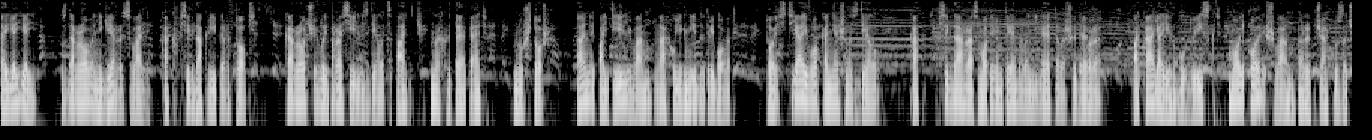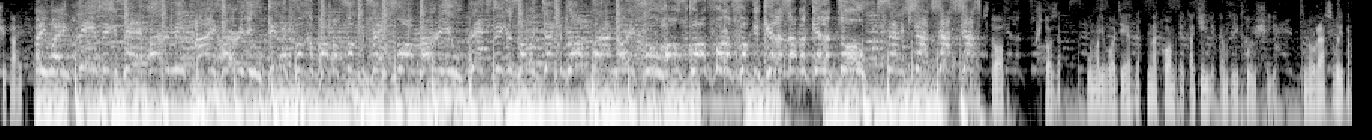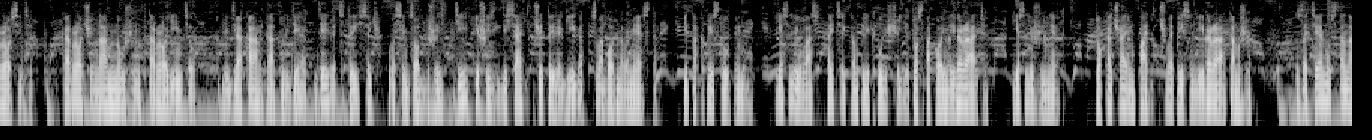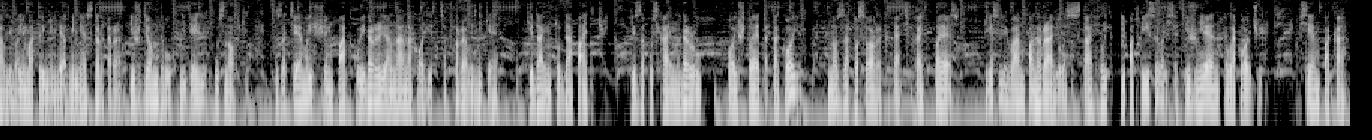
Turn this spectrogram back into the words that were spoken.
Эй-ей-ей. Здорово, Нигеры, с вами, как всегда, Крипер Топс. Короче, вы просили сделать патч на ХТ-5. Ну что ж, а не пойти ли вам нахуй гниды требовать? То есть я его, конечно, сделал. Как всегда рассмотрим требования этого шедевра. Пока я их буду искать, мой кореш вам рычаку зачитает. Стоп, что за... У моего деда на компе такие комплектующие. Ну раз вы просите. Короче, нам нужен второй Intel. Видеокарта от Nvidia 9800 GT и 64 гига свободного места. Итак, приступим. Если у вас эти комплектующие, то спокойно играйте. Если же нет, то качаем патч в описании игра там же. Затем устанавливаем от имени администратора и ждем двух недель установки. Затем ищем папку игры, она находится в проводнике. Кидаем туда патч. И запускаем игру. Ой, что это такое? Но зато 45 FPS. Если вам понравилось, ставь лайк и подписывайся и жми на колокольчик. Всем пока.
